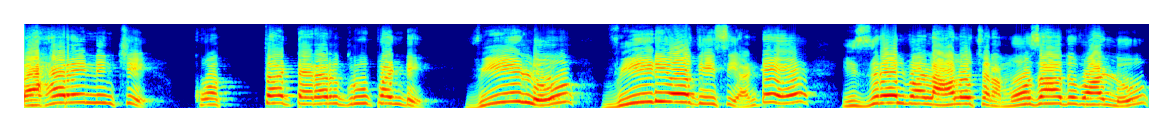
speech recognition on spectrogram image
బహ్రెయిన్ నుంచి కొత్త టెర్రర్ గ్రూప్ అండి. వీళ్ళు వీడియో తీసి అంటే ఇజ్రాయెల్ వాళ్ళ ఆలోచన మోజాదు వాళ్ళు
